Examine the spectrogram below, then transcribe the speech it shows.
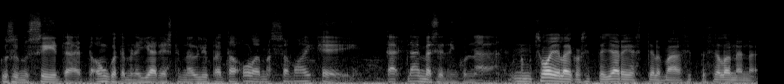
kysymys siitä, että onko tämmöinen järjestelmä ylipäätään olemassa vai ei. Näin mä sen niin näen. No, mutta suojeleeko sitten järjestelmää sitten sellainen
